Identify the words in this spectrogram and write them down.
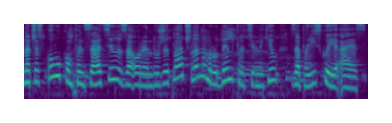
на часткову компенсацію за оренду житла членам родин працівників Запорізької АЕС.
